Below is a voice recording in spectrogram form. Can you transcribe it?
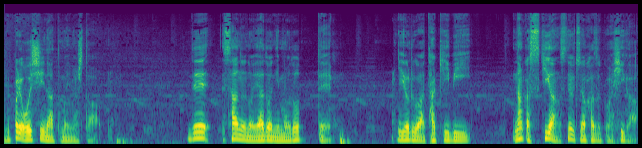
やっぱり美味しいなと思いました。でサヌの宿に戻って夜は焚き火。なんか好きなんですねうちの家族は火が。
